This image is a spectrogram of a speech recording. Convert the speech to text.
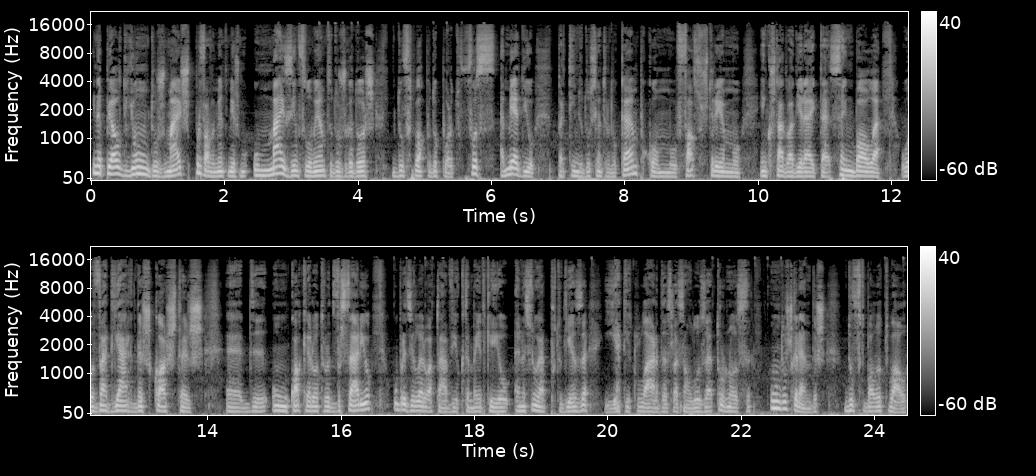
E na pele de um dos mais, provavelmente mesmo o mais influente dos jogadores do Futebol Clube do Porto. Fosse a médio, partindo do centro do campo, como falso extremo, encostado à direita, sem bola, ou a vadear nas costas uh, de um qualquer outro adversário, o brasileiro Otávio, que também adquiriu a nacionalidade portuguesa e é titular da seleção lusa, tornou-se um dos grandes do futebol atual.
